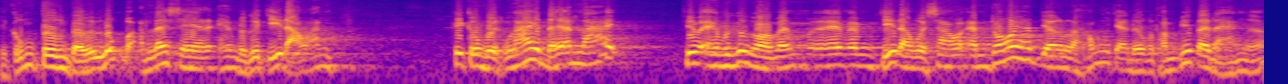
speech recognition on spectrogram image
thì cũng tương tự lúc mà anh lái xe em đừng có chỉ đạo anh. Cái công việc lái để anh lái chứ em cứ ngồi mà em em em chỉ đạo về sau em rối hết trơn là không có chạy được và thậm chí tai nạn nữa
